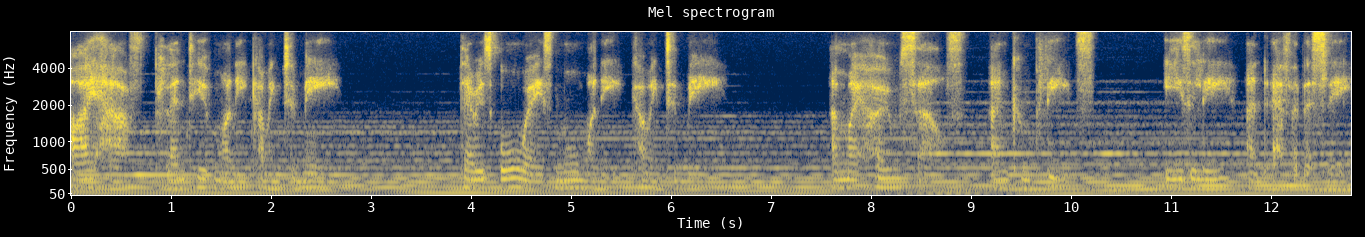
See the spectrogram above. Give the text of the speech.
I have plenty of money coming to me. There is always more money coming to me. Home sells and completes easily and effortlessly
